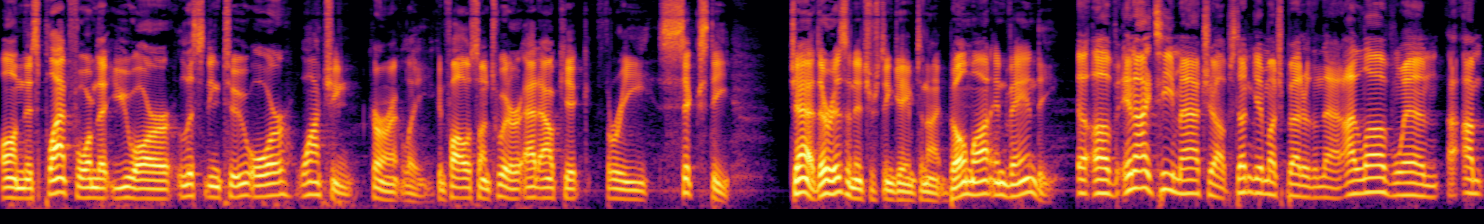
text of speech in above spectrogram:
on this platform that you are listening to or watching currently. You can follow us on Twitter at Outkick360. Chad, there is an interesting game tonight Belmont and Vandy. of NIT matchups doesn't get much better than that. I love when I'm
